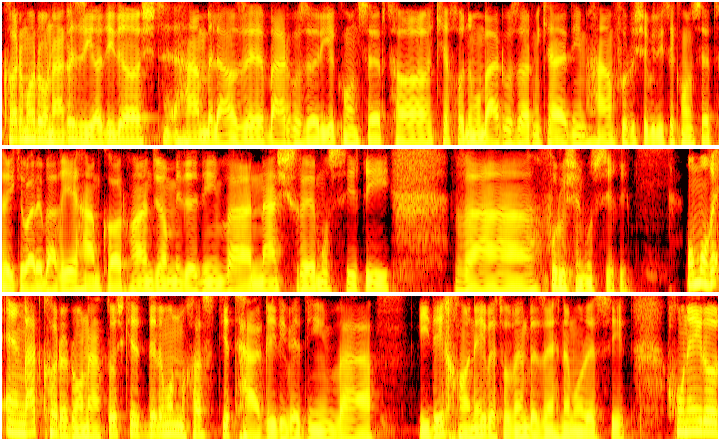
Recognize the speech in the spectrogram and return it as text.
کار ما رونق زیادی داشت هم به لحاظ برگزاری کنسرت ها که خودمون برگزار می‌کردیم هم فروش بلیت کنسرت هایی که برای بقیه همکارها انجام می‌دادیم و نشر موسیقی و فروش موسیقی. اون موقع انقدر کار رونق داشت که دلمون می‌خواست یه تغییری بدیم و ایده خانه بتوون به ذهنمون رسید. خونه ای رو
